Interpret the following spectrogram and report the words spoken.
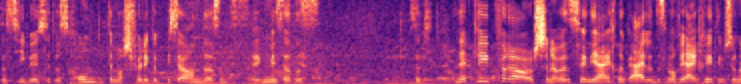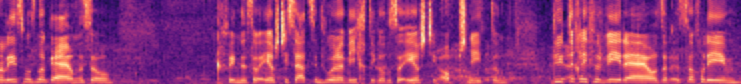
dass sie wissen, was kommt und dann machst du völlig etwas anderes und das, irgendwie so das so, nicht die Leute verarschen, aber das finde ich eigentlich noch geil und das mache ich eigentlich heute im Journalismus noch gerne so. Ich finde, so erste Sätze sind sehr wichtig oder so erste Abschnitte und die Leute ein bisschen verwirren oder so ein bisschen,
